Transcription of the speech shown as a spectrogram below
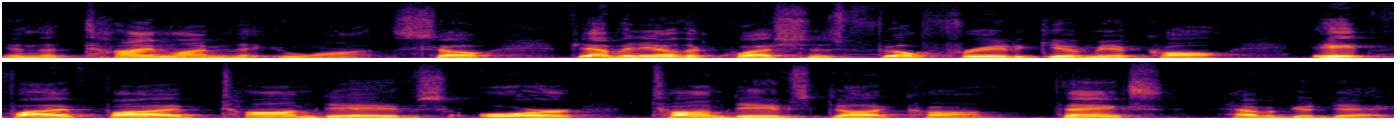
in the timeline that you want. So if you have any other questions, feel free to give me a call. 855-TOM-DAVES or tomdaves.com. Thanks. Have a good day.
